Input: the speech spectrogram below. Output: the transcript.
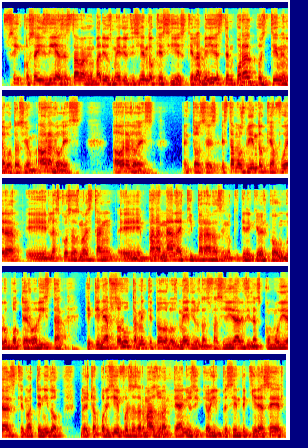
cinco o seis días estaban en varios medios diciendo que si es que la medida es temporal, pues tienen la votación. Ahora lo es ahora lo es. Entonces, estamos viendo que afuera eh, las cosas no están eh, para nada equiparadas en lo que tiene que ver con un grupo terrorista que tiene absolutamente todos los medios, las facilidades y las comodidades que no ha tenido nuestra policía y Fuerzas Armadas durante años y que hoy el presidente quiere hacer.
